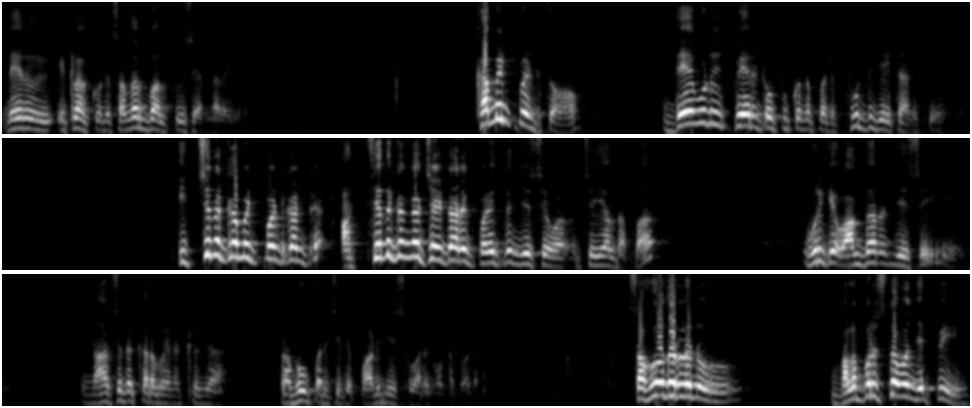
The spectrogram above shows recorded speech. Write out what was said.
నేను ఇట్లా కొన్ని సందర్భాలు చూశాను నా దగ్గర. కమిట్మెంట్తో దేవుడి పేరిట ఒప్పుకున్న పని పూర్తి చేయటానికి ఇచ్చిన కమిట్మెంట్ కంటే అత్యధికంగా చేయటానికి ప్రయత్నం చేసే చేయాలి తప్ప ఊరికే వాగ్దానం చేసి నాశనకరమైనట్లుగా ప్రభు పరిచయం పాడు చేసేవారంగా ఉండకూడదు. సహోదరులను బలపరుస్తామని చెప్పి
